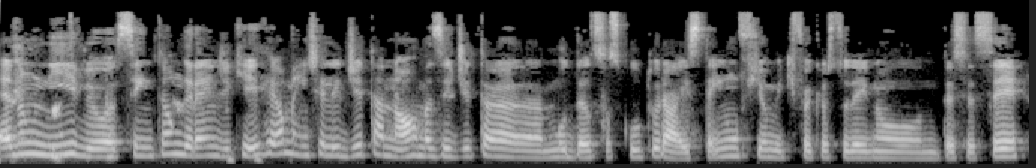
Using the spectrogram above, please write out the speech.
É num nível, assim, tão grande que realmente ele dita normas e dita mudanças culturais. Tem um filme que foi que eu estudei no, no TCC,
